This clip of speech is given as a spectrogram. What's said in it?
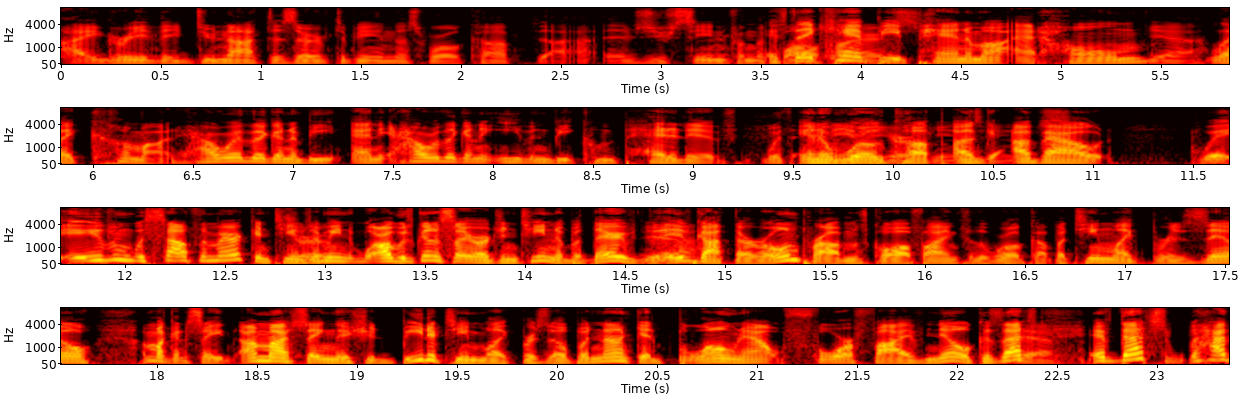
I agree. They do not deserve to be in this World Cup, uh, as you've seen from the. If they can't beat Panama at home, Yeah. like come on, how are they going to beat any? How are they going to even be competitive With in a any of the World Cup ag- about? Even with South American teams, I mean, I was going to say Argentina, but they've Yeah. they've got their own problems qualifying for the World Cup. A team like Brazil, I'm not going to say I'm not saying they should beat a team like Brazil, but not get blown out four or five nil because that's Yeah. if that's how,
